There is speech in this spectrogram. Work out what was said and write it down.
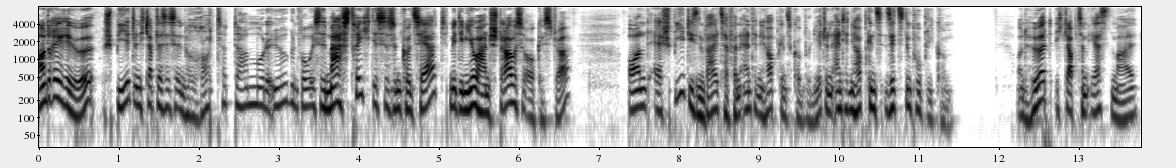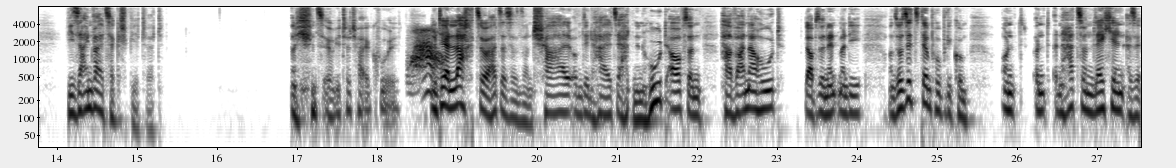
André Rieu spielt, und ich glaube, das ist in Rotterdam oder irgendwo, ist es in Maastricht, ist es ein Konzert mit dem Johann Strauss Orchestra. Und er spielt diesen Walzer von Anthony Hopkins komponiert und Anthony Hopkins sitzt im Publikum und hört, ich glaube, zum ersten Mal, wie sein Walzer gespielt wird. Und ich finde es irgendwie total cool. Wow. Und der lacht so, hat so einen Schal um den Hals, er hat einen Hut auf, so einen Havanna-Hut, ich glaube, so nennt man die. Und so sitzt er im Publikum und, und, und hat so ein Lächeln. Also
